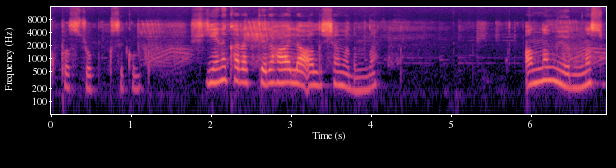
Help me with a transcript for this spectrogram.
Kupası çok yüksek olup. Şu yeni karakteri hala alışamadım ben. Anlamıyorum nasıl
